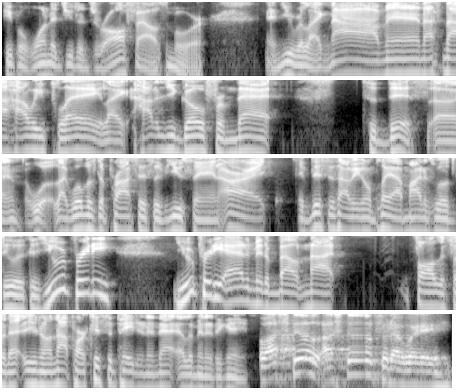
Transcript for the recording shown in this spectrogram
people wanted you to draw fouls more. And you were like, nah, man, that's not how we play. Like, how did you go from that to this? Uh, wh- like, what was the process of you saying, all right, if this is how we're to play, I might as well do it? Because you were pretty, you were pretty adamant about not falling for that, you know, not participating in that element of the game. Well, I still I still feel that way,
